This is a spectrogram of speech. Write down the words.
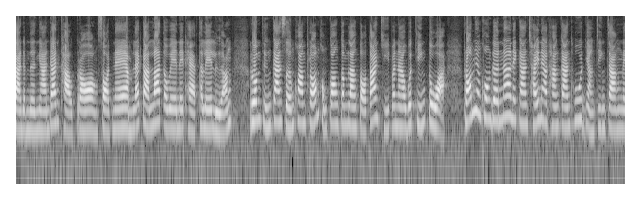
การดำเนินงานด้านข่าวกรอง สอดแนม และการลาดตระเวนในแถบทะเลเหลือง รวมถึงการเสริมความพร้อมของกองกำลังต่อต้านขีปนาวุธทิ้งตัว พร้อมยังคงเดินหน้าในการใช้แนวทางการทูตอย่างจริงจัง ใน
